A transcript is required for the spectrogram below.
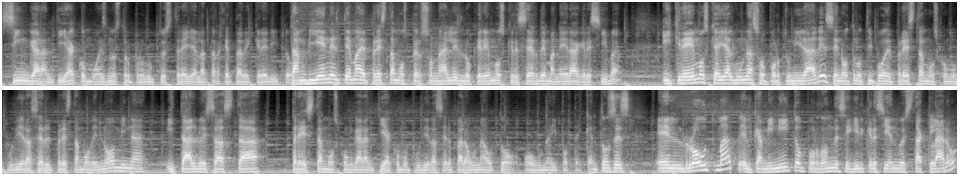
sin garantía, como es nuestro producto estrella, la tarjeta de crédito. También el tema de préstamos personales lo queremos crecer de manera agresiva y creemos que hay algunas oportunidades en otro tipo de préstamos, como pudiera ser el préstamo de nómina y tal vez hasta préstamos con garantía como pudiera ser para un auto o una hipoteca. Entonces, el roadmap, el caminito por donde seguir creciendo está claro.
